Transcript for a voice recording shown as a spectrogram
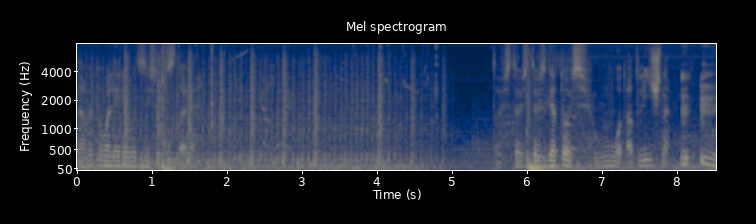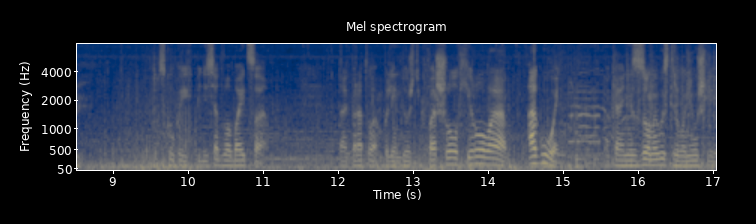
Давай, кавалерия, вот здесь вот встали. То есть, то есть, то есть, готовься. Вот, отлично. Сколько их? 52 бойца. Так, братва. Блин, дождик пошел. Херово. Огонь. Пока они с зоны выстрела не ушли.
